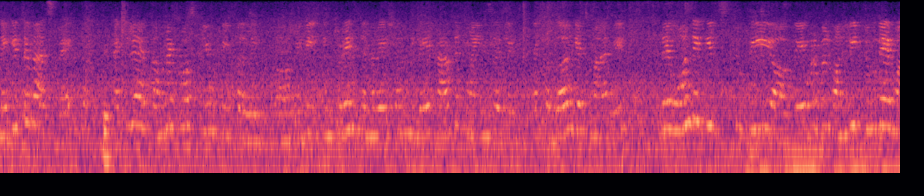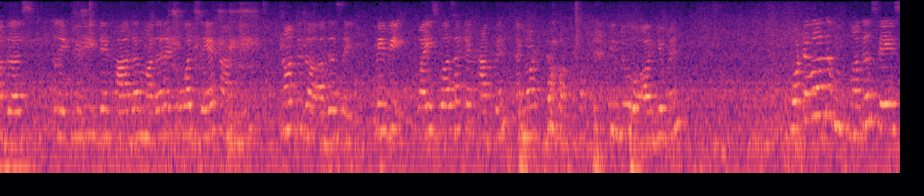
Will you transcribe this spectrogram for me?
Negative aspect, actually I've come across few people like uh, maybe in today's generation they have that mindset like if a girl gets married, they want their kids to be uh, favorable only to their mothers, like maybe their father, mother and towards their family, not to the other side. Maybe vice versa can happen. I'm not into argument. Whatever the mother says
